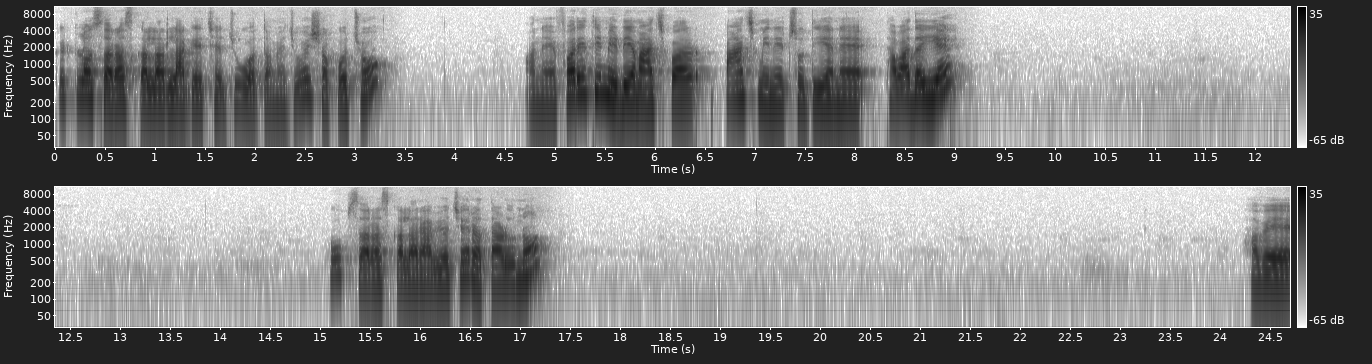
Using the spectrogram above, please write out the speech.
કેટલો સરસ કલર લાગે છે. જુઓ તમે જોઈ શકો છો. અને ફરીથી મીડિયમ આંચ પર પાંચ મિનિટ સુધી એને થવા દઈએ. ખૂબ સરસ કલર આવ્યો છે રતાળુનો. હવે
